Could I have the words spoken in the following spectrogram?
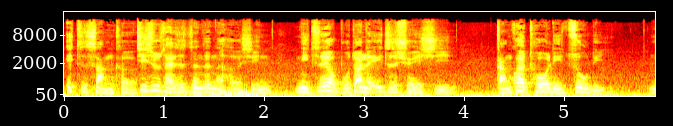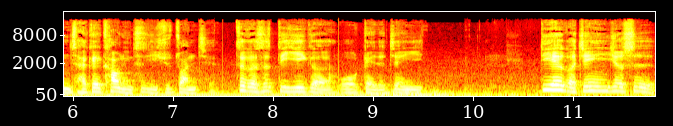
一直上课，技术才是真正的核心。你只有不断的一直学习，赶快脱离助理。你才可以靠你自己去赚钱，这个是第一个我给的建议。第二个建议就是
